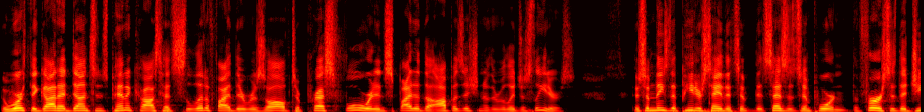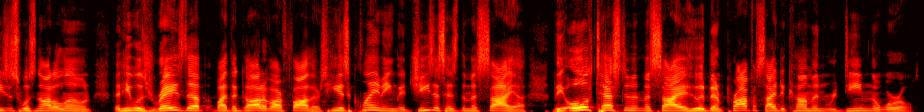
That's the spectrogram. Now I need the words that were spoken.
The work that God had done since Pentecost had solidified their resolve to press forward in spite of the opposition of the religious leaders. There's some things that Peter say that's, that says it's important. The first is that Jesus was not alone, that he was raised up by the God of our fathers. He is claiming that Jesus is the Messiah, the Old Testament Messiah who had been prophesied to come and redeem the world.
